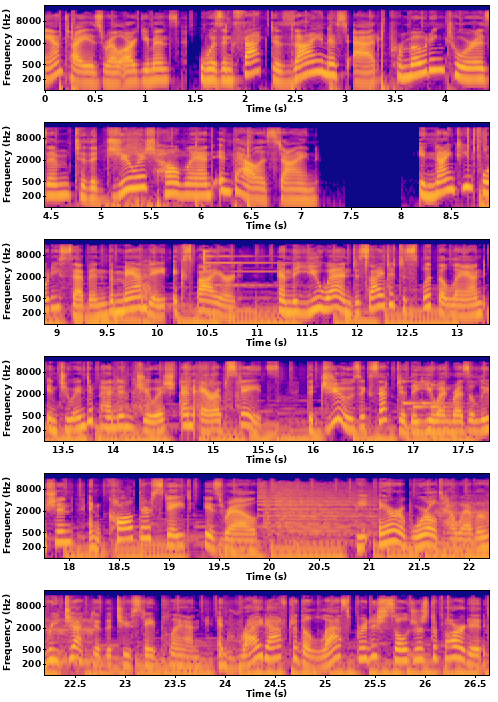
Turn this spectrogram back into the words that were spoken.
anti Israel arguments, was in fact a Zionist ad promoting tourism to the Jewish homeland in Palestine. In 1947, the mandate expired, and the UN decided to split the land into independent Jewish and Arab states. The Jews accepted the UN resolution and called their state Israel. The Arab world, however, rejected the two state plan, and right after the last British soldiers departed,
